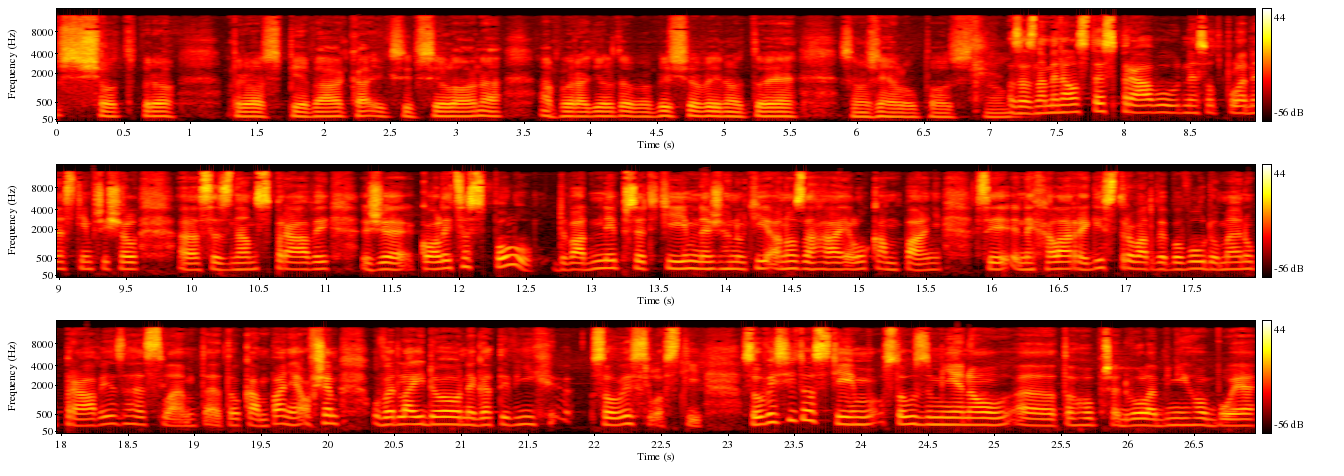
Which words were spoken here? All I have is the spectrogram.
shot pro, pro zpěváka XY a, a poradil to Babišovi, no to je samozřejmě hloupost. No. Zaznamenal jste zprávu, dnes odpoledne s tím přišel eh, seznam zprávy, že koalice spolu dva dny předtím, než hnutí ANO zahájilo kampaň, si nechala registrovat webovou doménu právě s heslem této kampaně. Ovšem uvedla ji do negativních souvislostí. Souvisí to s tím, s tou změnou eh, toho předvolebního boje,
